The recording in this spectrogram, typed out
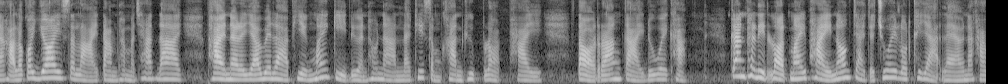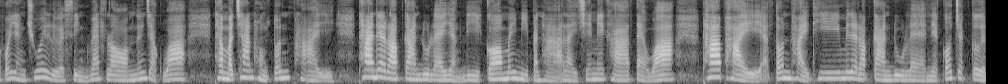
นะคะ แล้วก็ย่อยสลายตามธรรมชาติได้ ภายในระยะเวลาเพียงไม่กี่เดือนเท่านั้น และที่สำคัญคือปลอดภัยต่อร่างกายด้วยค่ะ การผลิตหลอดไม้ไผ่นอกจากจะช่วยลดขยะแล้วนะคะ ก็ยังช่วยเหลือสิ่งแวดล้อม เนื่องจากว่าธรรมชาติของต้นไผ่ถ้าได้รับการดูแลอย่างดีก็ไม่มีปัญหาอะไรใช่ไหมคะ แต่ว่าถ้าไผ่ต้นไผ่ที่ไม่ได้รับการดูแลเนี่ยก็จะเกิด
